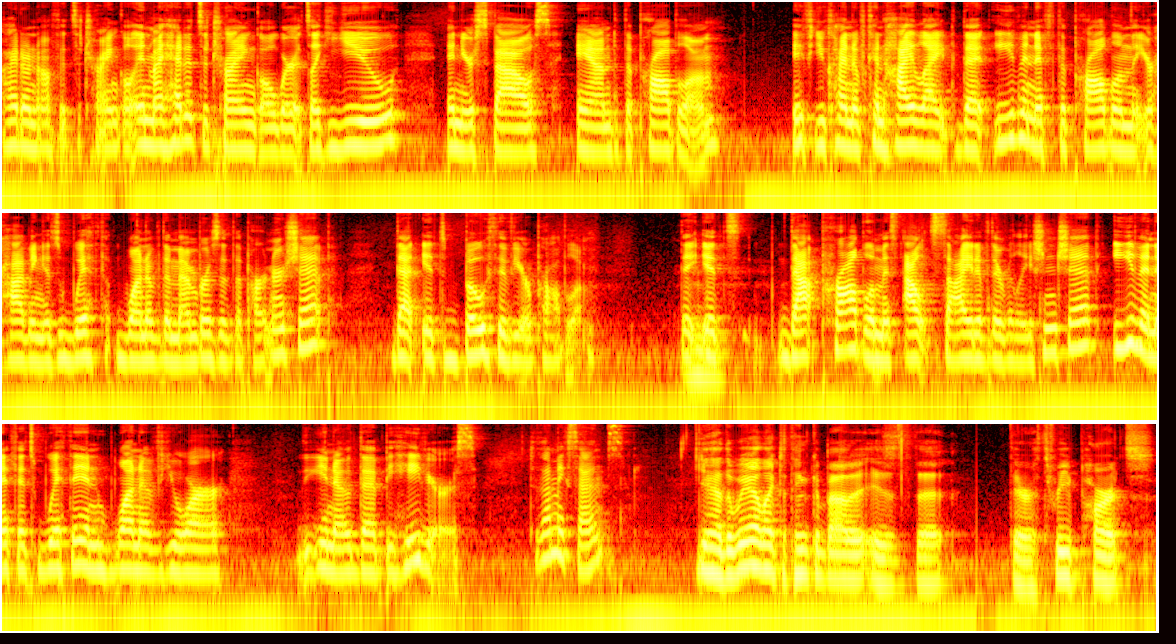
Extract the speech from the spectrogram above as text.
I don't know if it's a triangle. In my head it's a triangle where it's like you and your spouse and the problem. If you kind of can highlight that even if the problem that you're having is with one of the members of the partnership, that it's both of your problem. That mm. it's that problem is outside of the relationship even if it's within one of your you know the behaviors. Does that make sense? Yeah the way i like to think about it is that there are three parts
